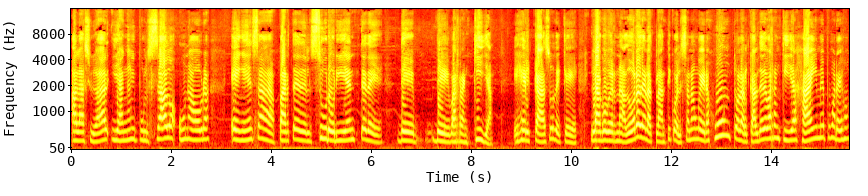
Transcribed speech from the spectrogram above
a la ciudad y han impulsado una obra en esa parte del suroriente de, de, de Barranquilla. Es el caso de que la gobernadora del Atlántico, Elsa Noguera, junto al alcalde de Barranquilla, Jaime Pumarejo,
